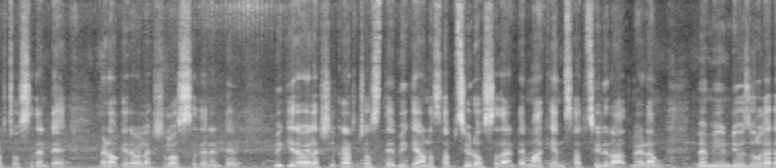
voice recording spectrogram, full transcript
ఖర్చు వస్తుంది అంటే మేడం ఒక ఇరవై లక్షలు వస్తుంది అని అంటే మీకు ఇరవై లక్షలు ఖర్చు వస్తే మీకు ఏమైనా సబ్సిడీ వస్తుందా? అంటే మాకేం సబ్సిడీ రాదు మేడం. మేము ఇండివిజువల్గా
